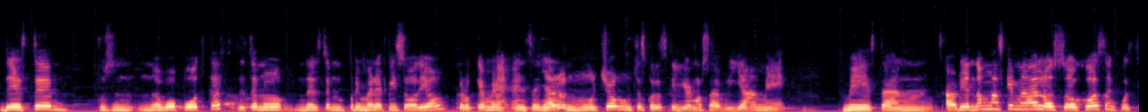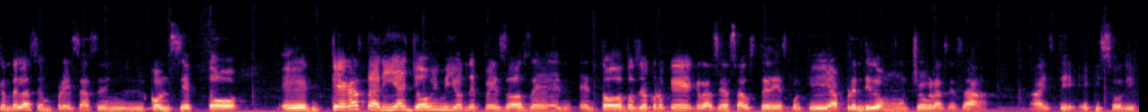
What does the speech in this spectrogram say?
de este pues, nuevo podcast, de este, de este primer episodio. Creo que me enseñaron mucho, muchas cosas que yo no sabía, me, me están abriendo más que nada los ojos en cuestión de las empresas, en el concepto, qué gastaría yo mi millón de pesos en, todo. Entonces yo creo que gracias a ustedes porque he aprendido mucho gracias a, este episodio.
